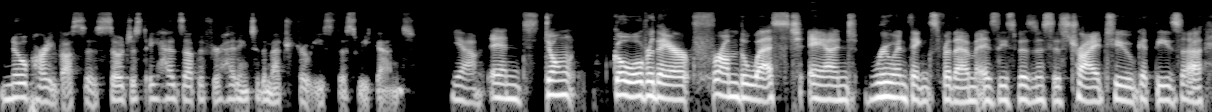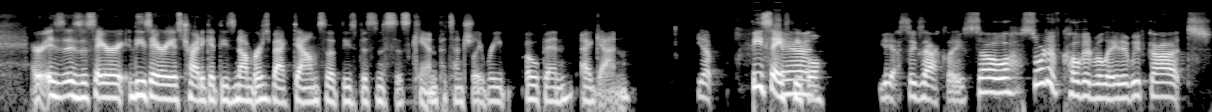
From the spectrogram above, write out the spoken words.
no party buses. So just a heads up if you're heading to the Metro East this weekend. Yeah. And don't go over there from the west and ruin things for them as these businesses try to get these uh or is, is this area these areas try to get these numbers back down so that these businesses can potentially reopen again. Yep. Be safe and, people. Yes exactly. So sort of covid related we've got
